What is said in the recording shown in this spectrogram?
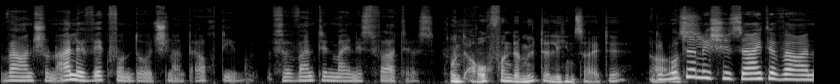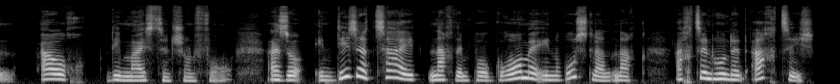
waren schon alle weg von Deutschland, auch die Verwandten meines Vaters. Und auch von der mütterlichen Seite? Die mütterliche Seite waren auch die meisten schon vor. Also in dieser Zeit nach dem Pogrome in Russland nach 1880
